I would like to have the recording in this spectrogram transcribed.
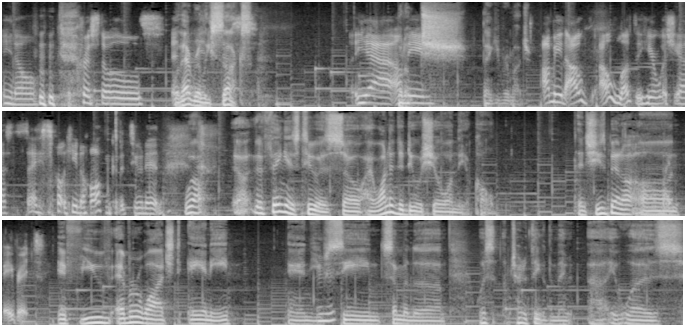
You know, crystals. Well, that really sucks. just- yeah, I Hold mean. Thank you very much. I mean, I'll I'll love to hear what she has to say. So you know, I'm gonna tune in. Well, uh, the thing is, too, is so I wanted to do a show on the occult. And she's been on My favorite. If you've ever watched A&E and you've Mhm. seen some of the. Was I'm trying to think of the name. Uh, it was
